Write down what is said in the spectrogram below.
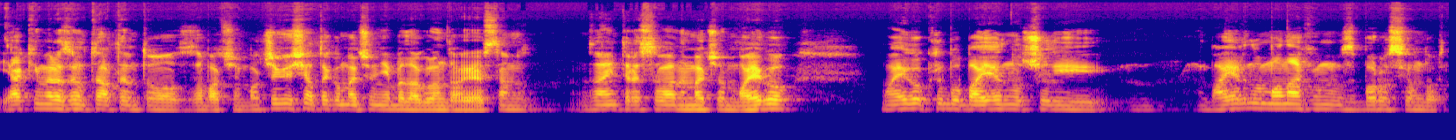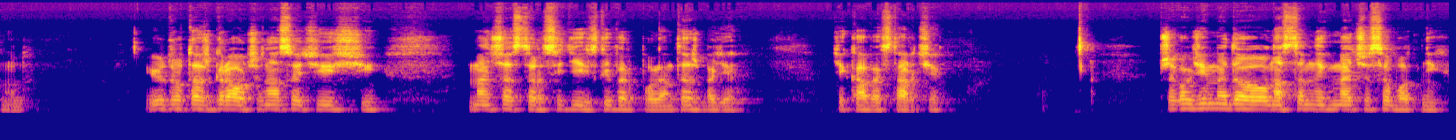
Jakim rezultatem to zobaczymy. Oczywiście ja tego meczu nie będę oglądał. Jestem zainteresowany meczem mojego, mojego klubu Bayernu, czyli Bayernu Monachium z Borussią Dortmund. Jutro też gra o 13.30 Manchester City z Liverpoolem. Też będzie ciekawe starcie. Przechodzimy do następnych meczy sobotnich.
